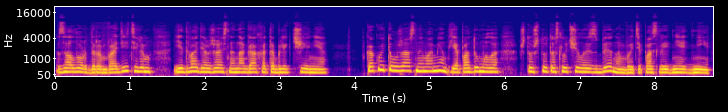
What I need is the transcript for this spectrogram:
за лордером-водителем, едва держась на ногах от облегчения. В какой-то ужасный момент я подумала, что что-то случилось с Беном в эти последние дни,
